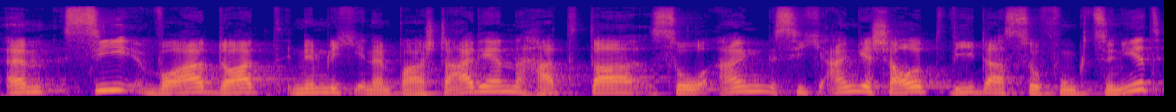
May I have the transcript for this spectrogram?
Ähm, sie war dort nämlich in ein paar Stadien, hat da so an, sich angeschaut, wie das so funktioniert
